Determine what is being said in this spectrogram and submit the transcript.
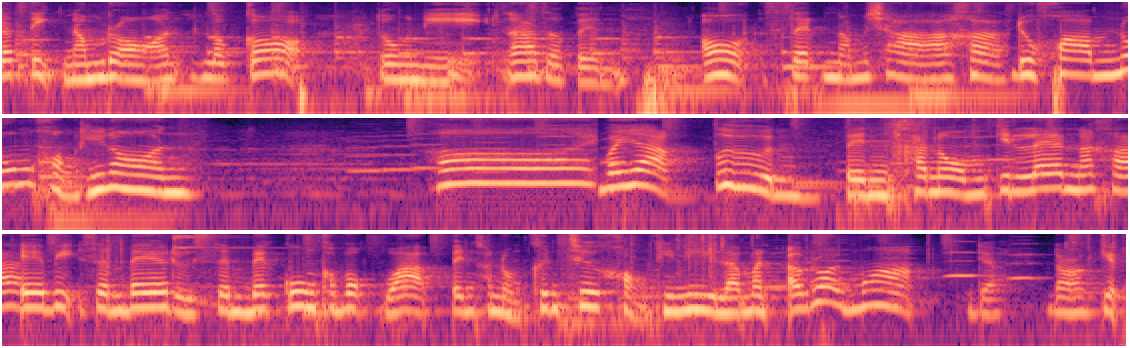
กระติกน้ำร้อน แล้วก็ตรงนี้น่าจะเป็นอ้อเซตน้ำชาค่ะ ดูความนุ่มของที่นอนเฮ้ย ไม่อยากตื่น เป็นขนมกินเล่นนะคะ เอบิเซมเบหรือเซมเบกุ้งเขาบอกว่าเป็นขนมขึ้นชื่อของที่นี่แล้วมันอร่อยมาก เดี๋ยวเราเก็บ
